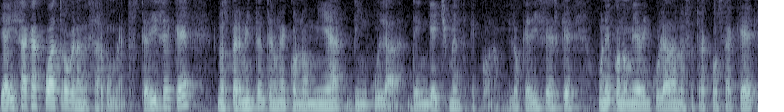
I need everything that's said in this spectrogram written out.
Y ahí saca cuatro grandes argumentos. Te dice que nos permiten tener una economía vinculada, de engagement economy. Lo que dice es que una economía vinculada no es otra cosa que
